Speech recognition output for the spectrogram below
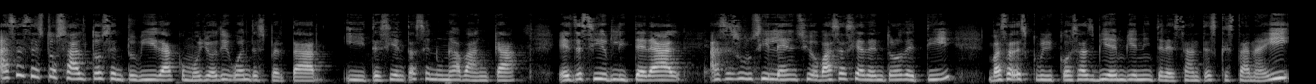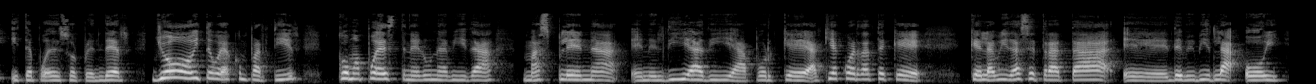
haces estos saltos en tu vida, como yo digo en despertar, y te sientas en una banca, es decir, literal, haces un silencio, vas hacia adentro de ti, vas a descubrir cosas bien, bien interesantes que están ahí y te puedes sorprender. Yo hoy te voy a compartir cómo puedes tener una vida más plena en el día a día, porque aquí acuérdate que, que la vida se trata eh, de vivirla hoy.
